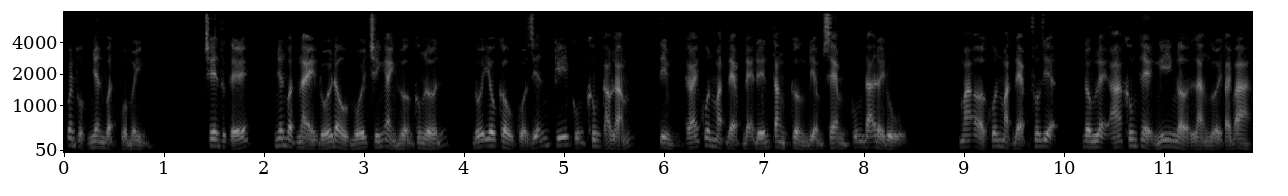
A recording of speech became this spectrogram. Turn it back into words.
quen thuộc nhân vật của mình. Trên thực tế, nhân vật này đối đầu mối chính ảnh hưởng không lớn, đối yêu cầu của diễn kỹ cũng không cao lắm, tìm cái khuôn mặt đẹp đẽ đến tăng cường điểm xem cũng đã đầy đủ. Mà ở khuôn mặt đẹp phương diện, đồng lệ á không thể nghi ngờ là người tài ba.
